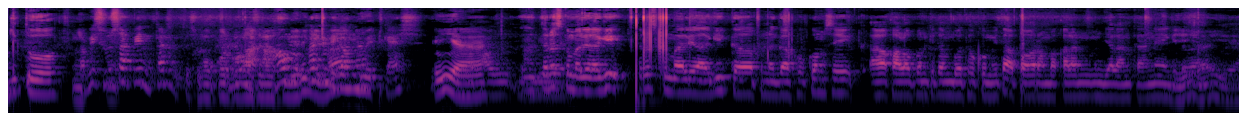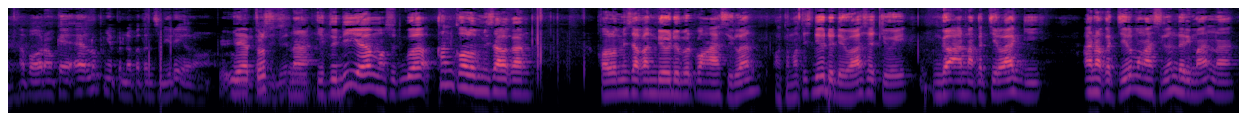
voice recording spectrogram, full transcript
gitu. Tapi susah pin. Kan Ngukur lu nggak penghasilan tahu sendiri kan gimana? duit cash. Iya. terus kembali lagi terus kembali lagi ke penegak hukum sih. Uh, kalaupun kita membuat hukum itu apa orang bakalan menjalankannya gitu kan? apa orang kayak eh lu punya pendapatan sendiri orang. Iya, terus? Nah itu dia maksud gue kan kalau misalkan kalau misalkan dia udah berpenghasilan otomatis dia udah dewasa cuy. Nggak anak kecil lagi anak kecil penghasilan dari mana?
